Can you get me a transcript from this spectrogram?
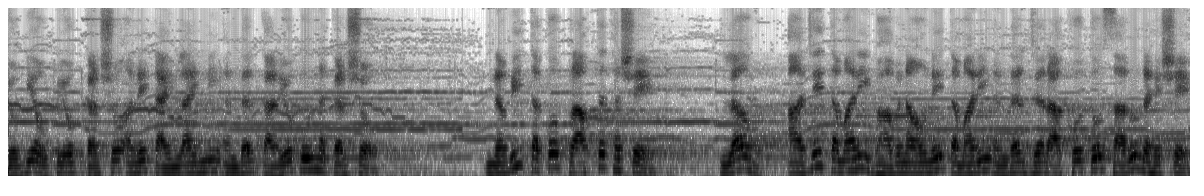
યોગ્ય ઉપયોગ કરશો અને ટાઈમલાઈનની અંદર કાર્યો પૂર્ણ કરશો. નવી તકો પ્રાપ્ત થશે. લવ, આજે તમારી ભાવનાઓને તમારી અંદર જ રાખો તો સારું રહેશે.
